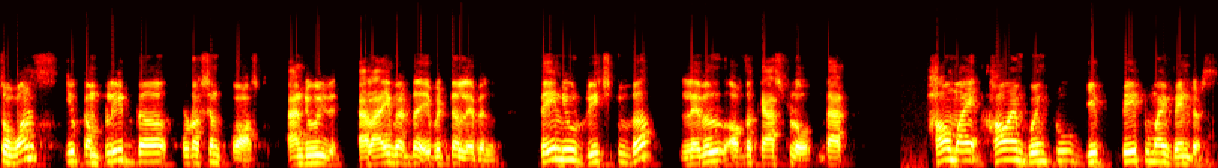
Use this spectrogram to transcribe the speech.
So once you complete the production cost and you arrive at the EBITDA level, then you reach to the level of the cash flow that how my how I'm going to give pay to my vendors.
